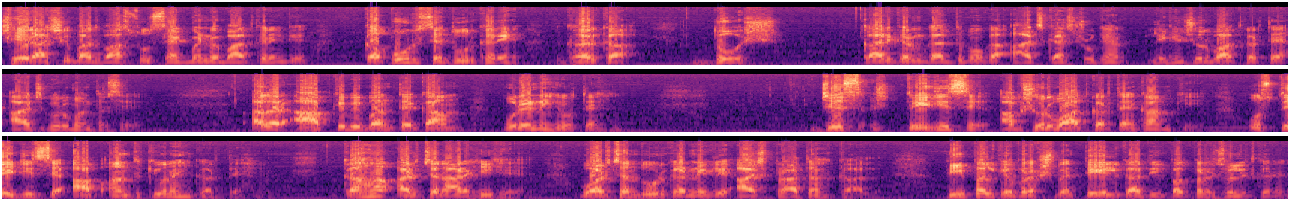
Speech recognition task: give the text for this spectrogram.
छह राशि बाद वास्तु सेगमेंट में बात करेंगे। कपूर से दूर करें, घर का दोष। कार्यक्रम का अंतिम होगा आज का एस्ट्रो ज्ञान लेकिन शुरुआत करते हैं आज गुरु मंत्र से। अगर आपके भी बनते काम पूरे नहीं होते हैं जिस तेज़ी से आप शुरुआत करते हैं काम की, उस तेज़ी से आप अंत क्यों नहीं करते हैं? कहाँ अड़चन आ रही है? वो अड़चन दूर करने के लिए आज प्रातः काल पीपल के वृक्ष में तेल का दीपक प्रज्वलित करें,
